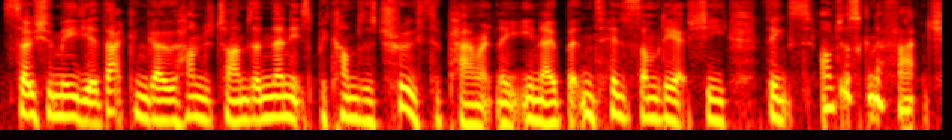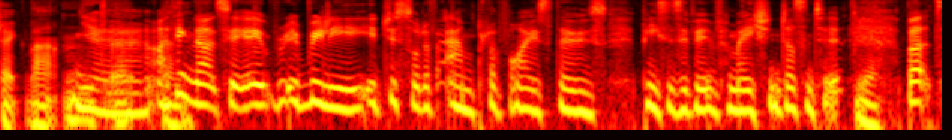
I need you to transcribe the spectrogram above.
social media that can go 100 times and then it becomes a truth apparently you know but until somebody actually thinks i'm just going to fact check that and, yeah uh, i think that's it. it it really it just sort of amplifies those pieces of information doesn't it yeah but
